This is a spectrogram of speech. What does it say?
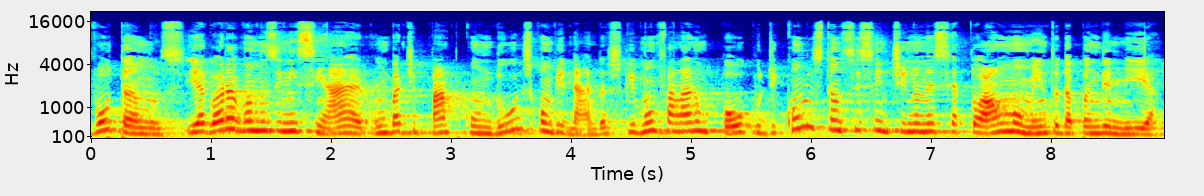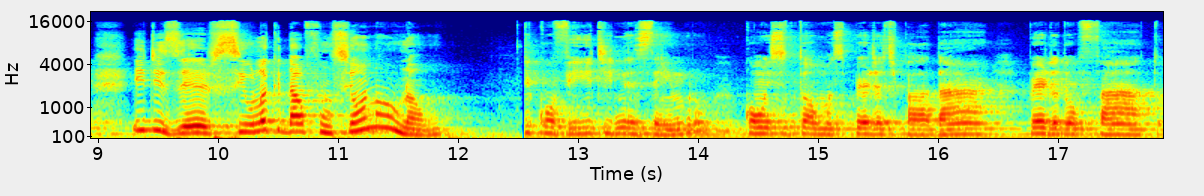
Voltamos e agora vamos iniciar um bate-papo com duas convidadas que vão falar um pouco de como estão se sentindo nesse atual momento da pandemia e dizer se o lockdown funciona ou não. De Covid em dezembro, com os sintomas perda de paladar, perda do olfato,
